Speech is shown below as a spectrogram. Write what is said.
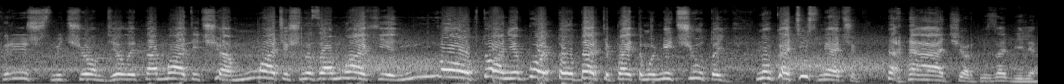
Криш с мячом делает на Матича. Матич на замахе. Ну, кто-нибудь-то ударьте по этому мячу-то. Ну, катись, мячик. Ха-ха, черт, не забили.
